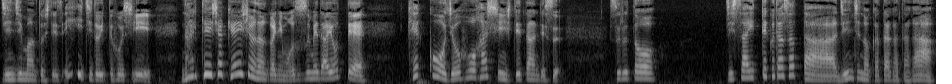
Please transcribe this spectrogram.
人事マンとしてぜひ一度行ってほしい。内定者研修なんかにもおすすめだよって、結構情報発信してたんです。すると、実際行ってくださった人事の方々が、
